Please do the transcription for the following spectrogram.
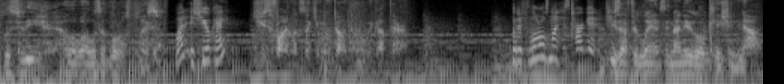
Felicity, LOL was at Laurel's place. What? Is she okay? She's fine. Looks like he moved on before we got there. But if Laurel's not his target, He's after Lance, and I need a location now.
